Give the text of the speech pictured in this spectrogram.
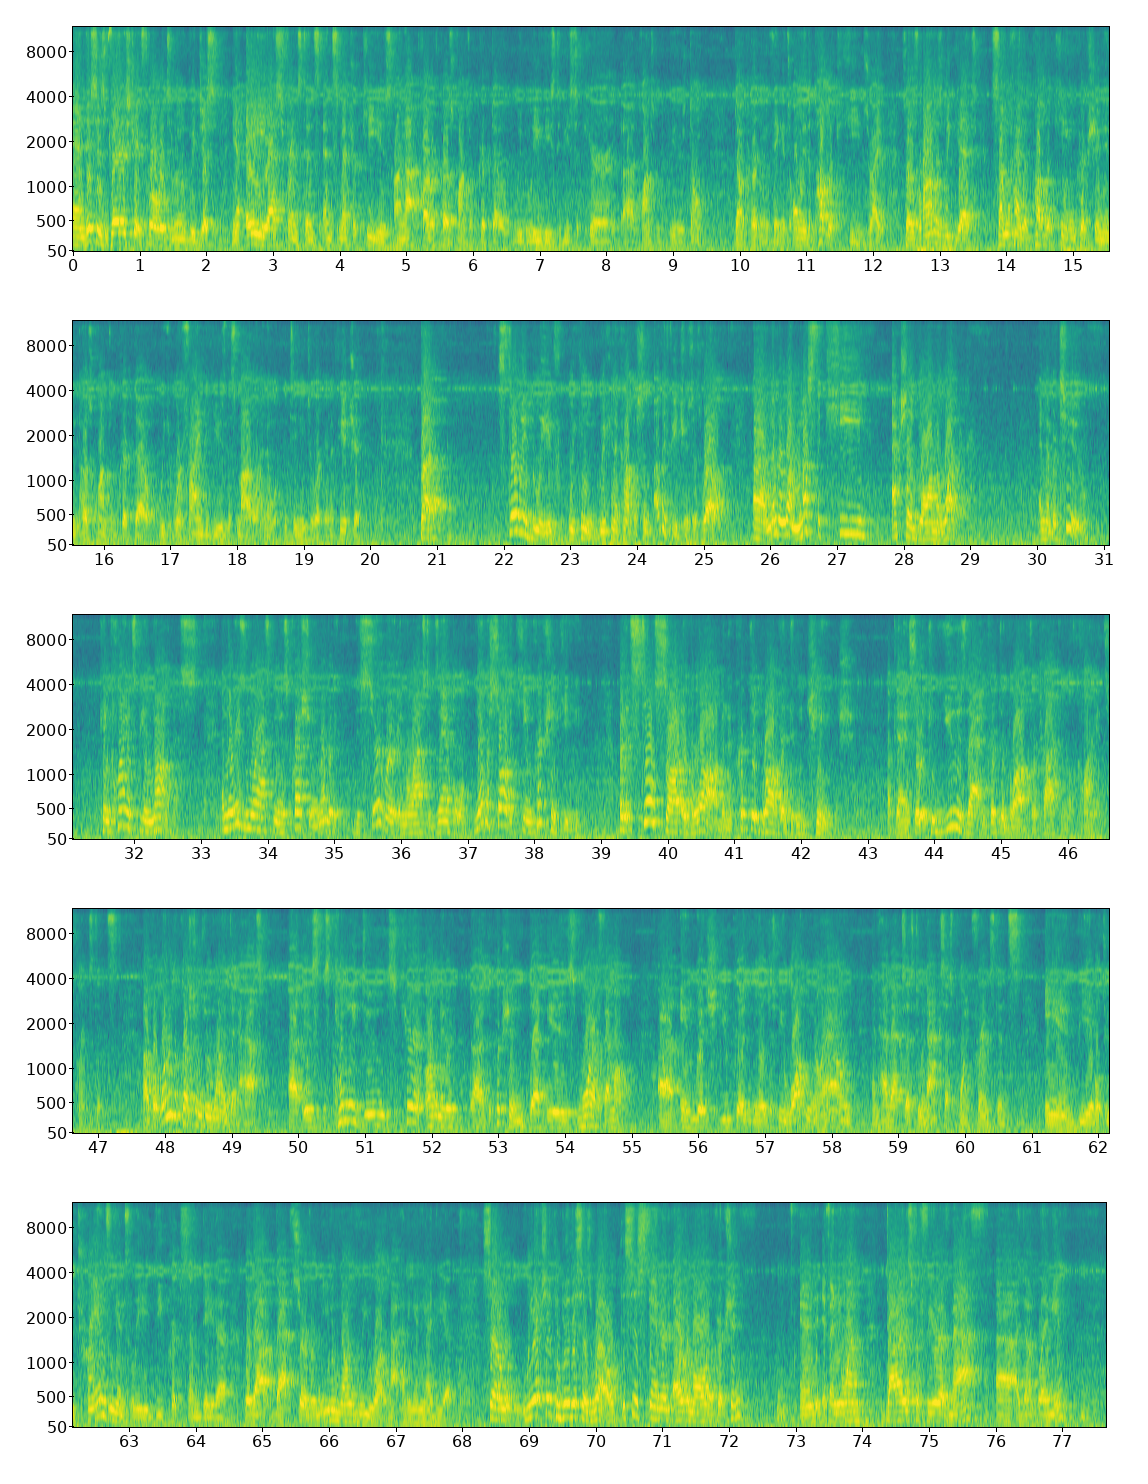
And this is very straightforward to move. We just, you know, AES, for instance, and symmetric keys are not part of post-quantum crypto. We believe these to be secure. Uh, quantum computers don't don't hurt anything. It's only the public keys, right? So as long as we get some kind of public key encryption in post-quantum crypto, we, we're fine to use this model and it will continue to work in the future. But still we believe we can, we can accomplish some other features as well. Uh, number one, must the key actually go on the wire? And number two, can clients be anonymous? And the reason we're asking this question, remember the, the server in the last example never saw the key encryption key, but it still saw a blob, an encrypted blob that didn't change. Okay, so it could use that encrypted blob for tracking of clients, for instance. Uh, but one of the questions we wanted to ask uh, is, is, can we do secure automated uh, decryption that is more ephemeral, uh, in which you could, you know, just be walking around and have access to an access point, for instance, and be able to transiently decrypt some data without that server even knowing who you are, not having any idea. So we actually can do this as well. This is standard El-Gamal encryption. And if anyone dies for fear of math, uh, I don't blame you.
